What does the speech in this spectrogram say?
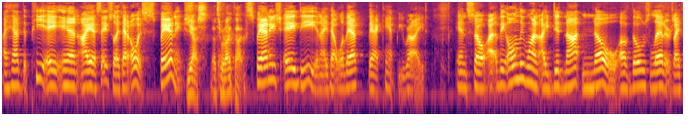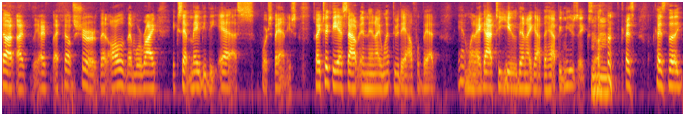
I had the P A N I S H, so I thought, oh, it's Spanish. yes, that's what I thought. Spanish AD, and I thought, well, that that can't be right. And so I, the only one I did not know of those letters, I thought I, I I felt sure that all of them were right except maybe the S for Spanish. So I took the S out, and then I went through the alphabet. And when I got to you, then I got the happy music. So mm-hmm. because because the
